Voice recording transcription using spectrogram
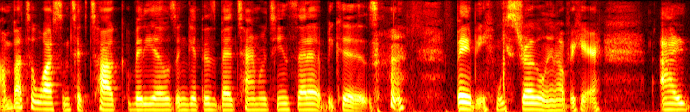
I'm about to watch some TikTok videos and get this bedtime routine set up because baby, we struggling over here. I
